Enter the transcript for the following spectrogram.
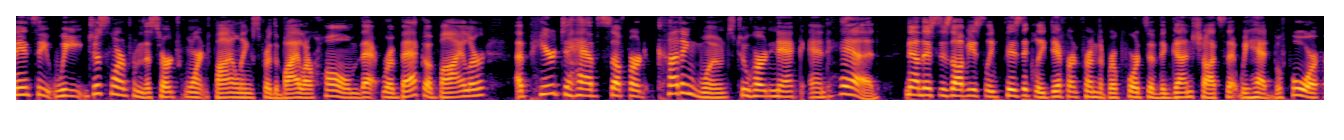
Nancy, we just learned from the search warrant filings for the Byler home that Rebekah Byler appeared to have suffered cutting wounds to her neck and head. Now, this is obviously physically different from the reports of the gunshots that we had before,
